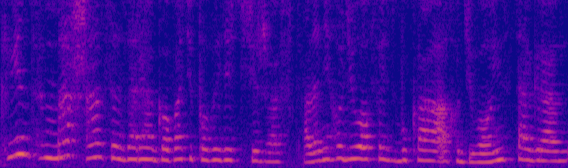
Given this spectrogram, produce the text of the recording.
klient ma szansę zareagować i powiedzieć Ci, że wcale nie chodziło o Facebooka, a chodziło o Instagram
